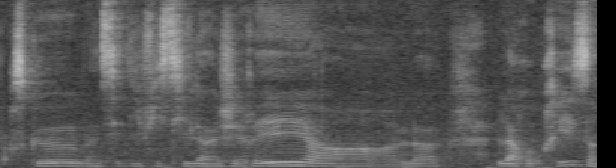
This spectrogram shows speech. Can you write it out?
parce que ben, c'est difficile à gérer, à la, la reprise.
